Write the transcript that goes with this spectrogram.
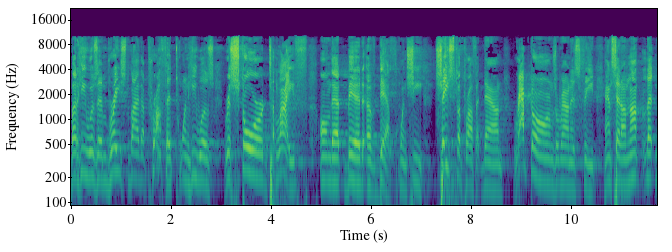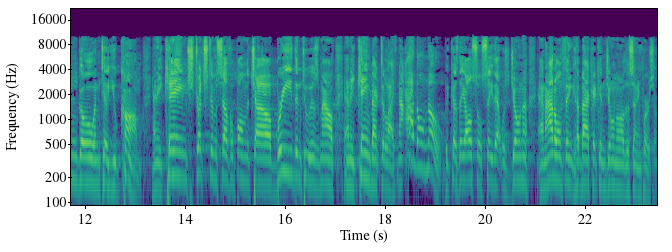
but he was embraced by the prophet when he was restored to life on that bed of death. When she chased the prophet down, wrapped her arms around his feet, and said, I'm not letting go until you come. And he came, stretched himself upon the child, breathed into his mouth, and he came back to life. Now, I don't know because they also say that was Jonah, and I don't think Habakkuk and Jonah are the same person.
